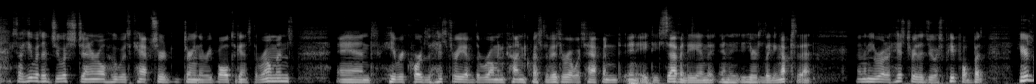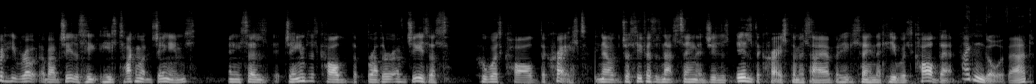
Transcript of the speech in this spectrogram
so he was a Jewish general who was captured during the revolt against the Romans, and he records the history of the Roman conquest of Israel, which happened in AD 70 and the, the years leading up to that. And then he wrote a history of the Jewish people. But here's what he wrote about Jesus. He, he's talking about James, and he says James is called the brother of Jesus, who was called the Christ. Now, Josephus is not saying that Jesus is the Christ, the Messiah, but he's saying that he was called that. I can go with that.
